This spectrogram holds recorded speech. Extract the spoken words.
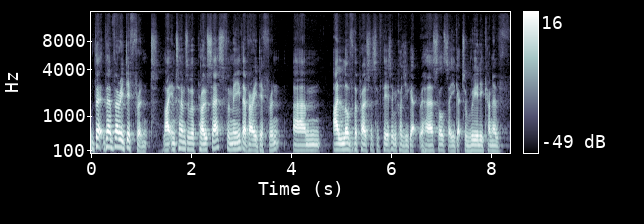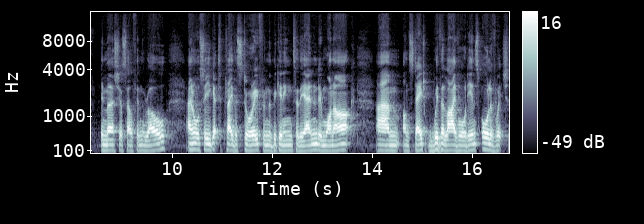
They're, they're very different. Like in terms of a process, for me, they're very different. Um, I love the process of theatre because you get rehearsals, so you get to really kind of immerse yourself in the role. And also you get to play the story from the beginning to the end in one arc um, on stage with a live audience, all of which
